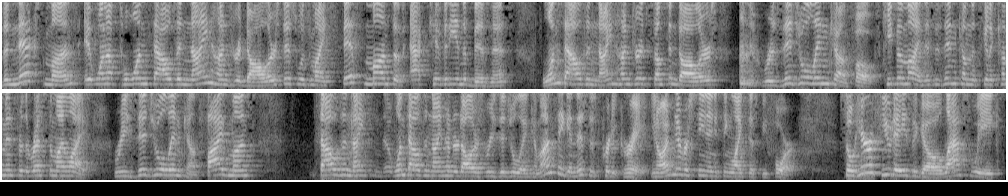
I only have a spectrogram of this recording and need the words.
The next month, it went up to $1,900. This was my fifth month of activity in the business. 1,900 something dollars. Residual income, folks. Keep in mind, this is income that's going to come in for the rest of my life. Residual income. Five months, $1,900 residual income. I'm thinking this is pretty great. You know, I've never seen anything like this before. So here a few days ago, last week,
